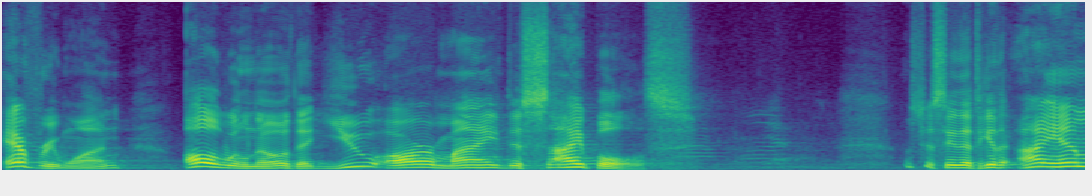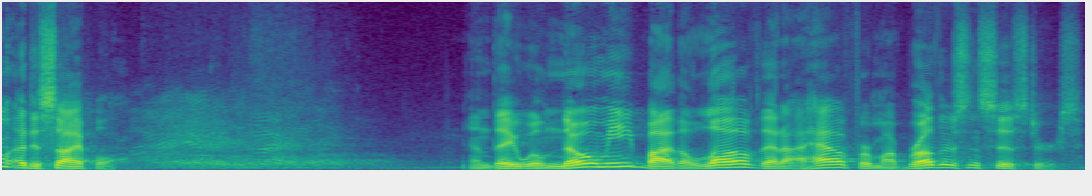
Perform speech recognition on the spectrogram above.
everyone, all will know that you are my disciples. Let's just say that together. I am a disciple. And they will know me by the love that I have for my brothers and sisters.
